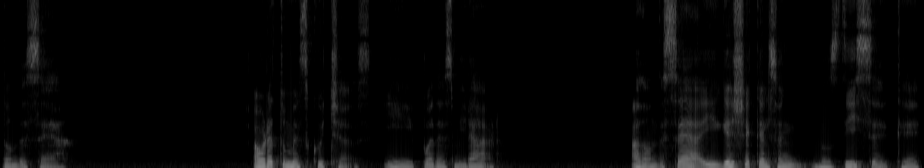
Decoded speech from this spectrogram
donde sea. Ahora tú me escuchas y puedes mirar a donde sea. Y Geshe Kelsang nos dice que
